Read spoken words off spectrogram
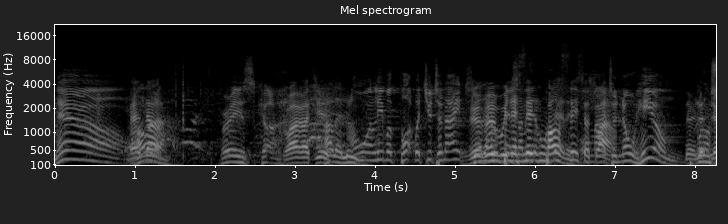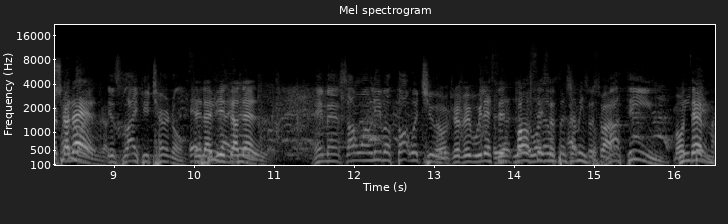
Now, Maintenant, praise God. gloire à Dieu. I Aleluya. want to leave a thought with you tonight. Je veux vous laisser une pensée ce soir. my, to know Him De le, le connaître, is life eternal. c'est la vie éternelle. Amen. So I want to leave a thought with you. Donc je vais vous laisser Le- une le- pensée ce, ce My soir. theme, Mon thème,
